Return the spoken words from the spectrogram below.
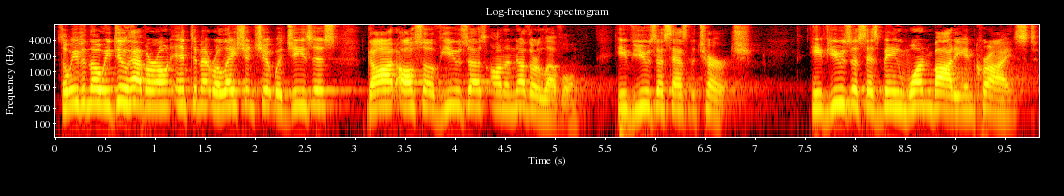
So, even though we do have our own intimate relationship with Jesus, God also views us on another level. He views us as the church, He views us as being one body in Christ.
